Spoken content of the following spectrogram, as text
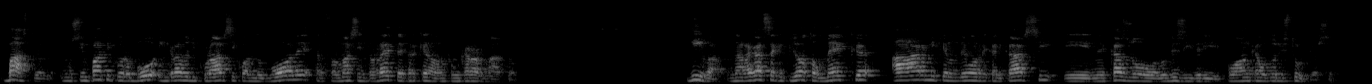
Bastion, un simpatico robot in grado di curarsi quando vuole, trasformarsi in torretta e perché no anche un carro armato. Diva, una ragazza che pilota un mech, ha armi che non devono ricaricarsi e nel caso lo desideri può anche autodistruggersi.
